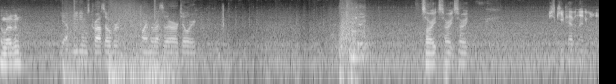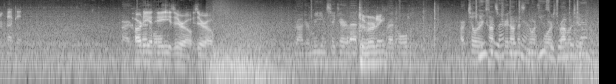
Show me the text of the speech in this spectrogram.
11. Yeah, mediums cross over, find the rest of their artillery. Sorry, sorry, sorry. Just keep having that E100 back up. Alright, Hardy at hold. 80 zero. zero. Roger, mediums take care of that. Diverting. Red hold. Artillery User concentrate on this channel. north User forest, Bravo 2. channel.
